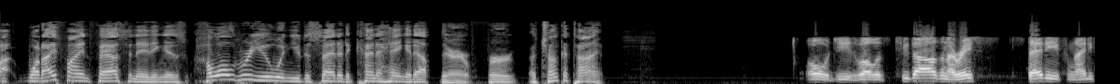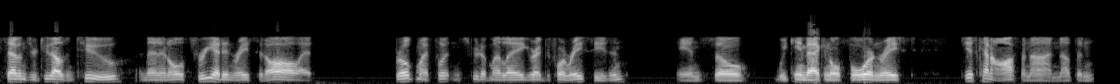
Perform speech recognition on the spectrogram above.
uh, what I find fascinating is how old were you when you decided to kind of hang it up there for a chunk of time? Oh, geez. Well, it was 2000. I raced steady from 97 through 2002. And then in 03, I didn't race at all. I broke my foot and screwed up my leg right before race season. And so we came back in 04 and raced just kind of off and on. Nothing,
